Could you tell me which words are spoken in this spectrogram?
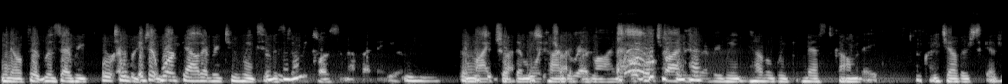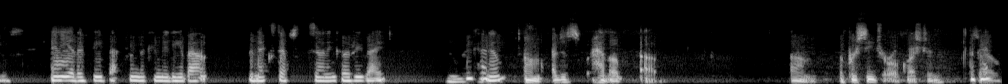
you know, if it was every, Or every if two it worked out every two weeks, it would still be close enough. I think. They We might give them more time to redline. We'll try to do every week, however we can best accommodate each other's schedules. Any other feedback from the committee about the next steps of the zoning code rewrite? Okay, no? Um, I just have a, a, um, a procedural question. Okay. So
